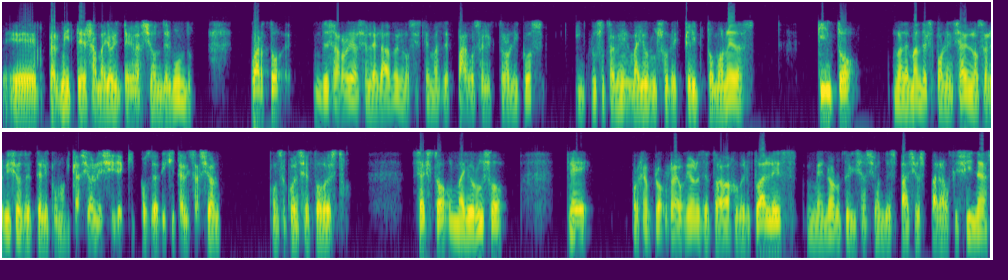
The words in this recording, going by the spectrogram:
eh, permite esa mayor integración del mundo. Cuarto, un desarrollo acelerado en los sistemas de pagos electrónicos, incluso también mayor uso de criptomonedas. Quinto, una demanda exponencial en los servicios de telecomunicaciones y de equipos de digitalización, consecuencia de todo esto. Sexto, un mayor uso de, por ejemplo, reuniones de trabajo virtuales, menor utilización de espacios para oficinas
